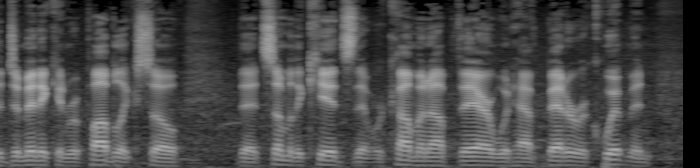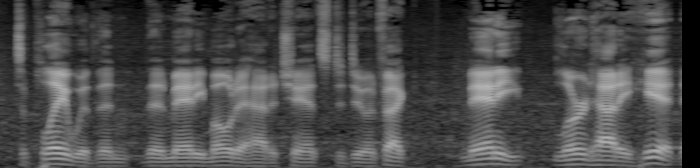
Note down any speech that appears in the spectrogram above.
the Dominican Republic, so that some of the kids that were coming up there would have better equipment to play with than than Manny Mota had a chance to do. In fact, Manny learned how to hit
